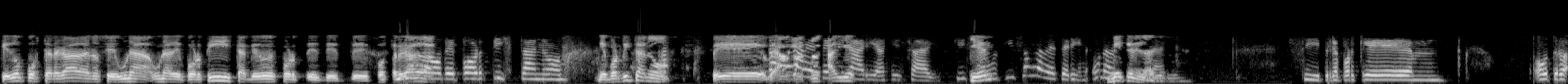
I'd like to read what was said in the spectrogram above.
quedó postergada, no sé, una una deportista quedó de, postergada. No, deportista no. Deportista no. Eh, una veterinaria quizá. ¿Quién? Quizá una, una veterinaria. Sí, pero porque um, otro,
